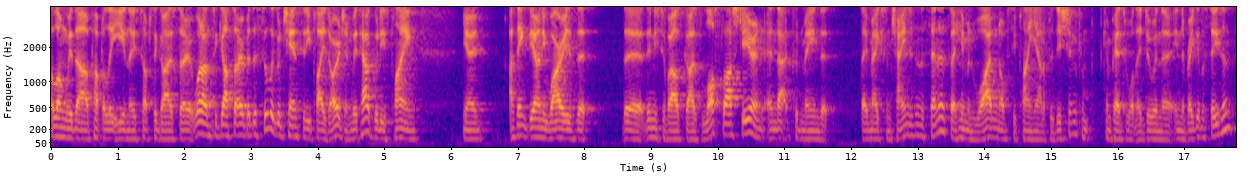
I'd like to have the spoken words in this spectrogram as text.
along with uh, Papali'i and these types of guys. So well done to Gutho, but there's still a good chance that he plays Origin with how good he's playing. You know, I think the only worry is that the, the New South Wales guys lost last year, and, and that could mean that they make some changes in the centres. So him and and obviously playing out of position com- compared to what they do in the in the regular season.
